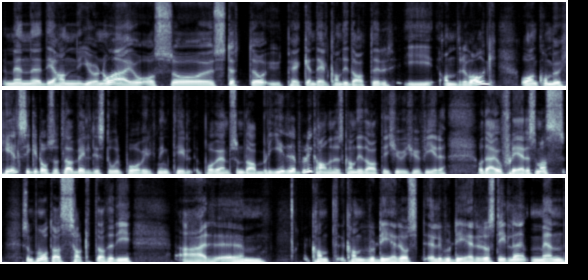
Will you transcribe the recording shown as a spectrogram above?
Men eh, det han gjør nå, er jo også støtte og utpeke en del kandidater i andre valg. Og han kommer jo helt sikkert også til å ha veldig stor påvirkning til, på hvem som da blir republikanernes kandidat i 2024. Og det er jo flere som, har, som på en måte har sagt at de er eh, kan, kan vurdere, å, eller vurderer å stille, men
